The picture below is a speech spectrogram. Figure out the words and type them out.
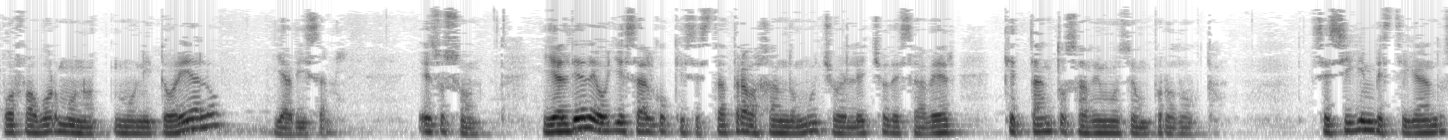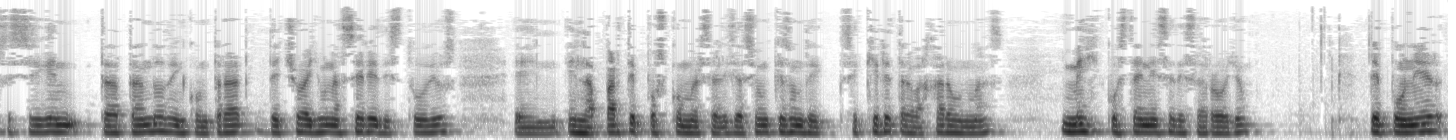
Por favor, monitorealo y avísame. Esos son. Y al día de hoy es algo que se está trabajando mucho, el hecho de saber qué tanto sabemos de un producto. Se sigue investigando, se siguen tratando de encontrar, de hecho hay una serie de estudios en, en la parte post-comercialización, que es donde se quiere trabajar aún más. México está en ese desarrollo de poner,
